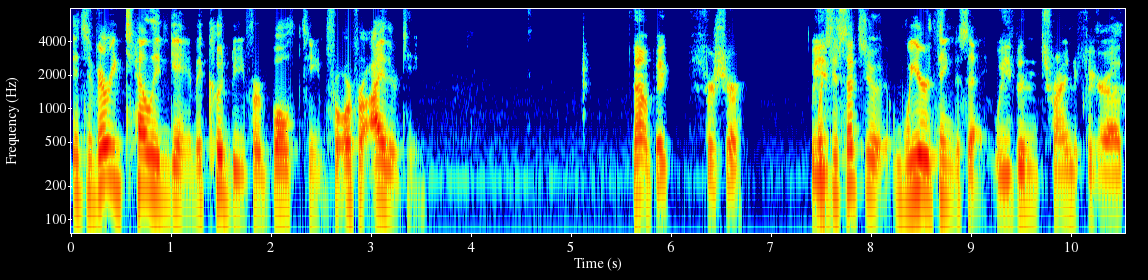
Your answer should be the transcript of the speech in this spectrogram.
it's a very telling game. It could be for both teams, for or for either team, No, big for sure. We've, which is such a weird thing to say. we've been trying to figure out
